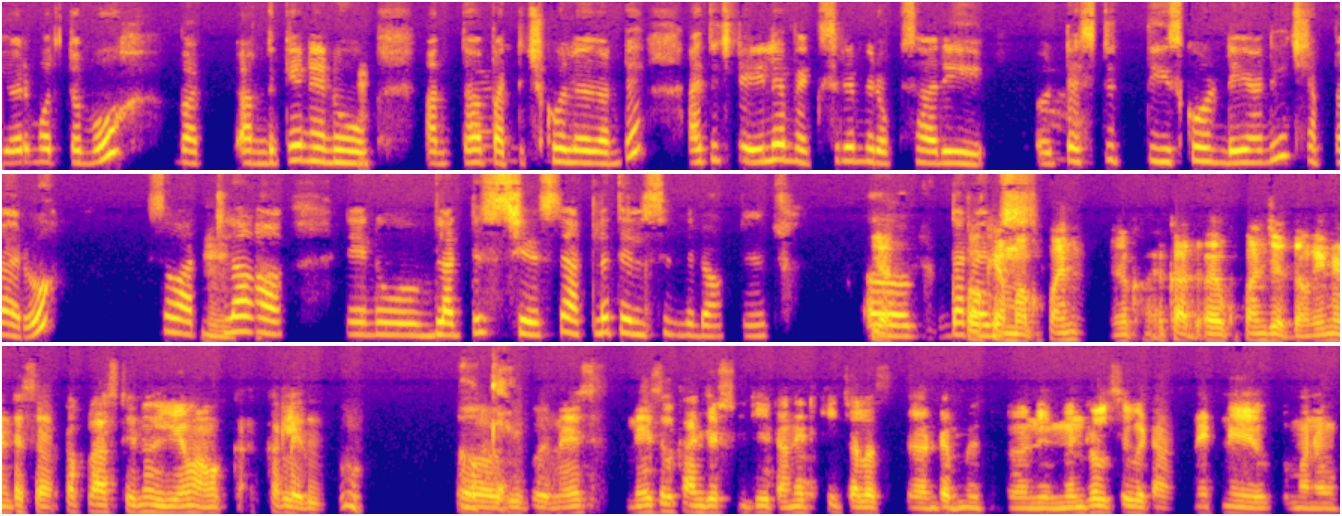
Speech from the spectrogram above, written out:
ఇయర్ మొత్తము బట్ అందుకే నేను అంత పట్టించుకోలేదంటే అయితే చేయలేము ఎక్స్రే మీరు ఒకసారి టెస్ట్ తీసుకోండి అని చెప్పారు. సో అట్లా నేను బ్లడ్ టెస్ట్ చేస్తే అట్లా తెలిసింది డాక్టర్. ఒక పని ఒక- చేద్దాం. ఏంటంటే సెప్టోప్లాస్టిన్ ఏం అక్కర్లేదు నేసల్ కంజెషన్కి వీటన్నిటికీ చాలా అంటే మినరల్స్ వీటన్నిటిని మనం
